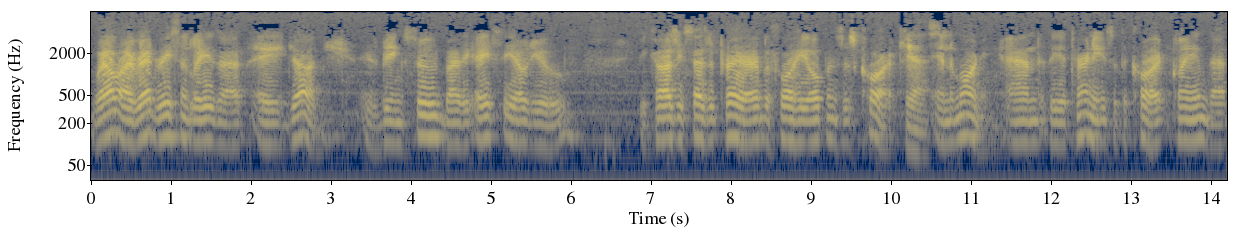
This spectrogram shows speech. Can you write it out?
Well, I read recently that a judge is being sued by the ACLU because he says a prayer before he opens his court Yes. in the morning. And the attorneys at the court claim that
